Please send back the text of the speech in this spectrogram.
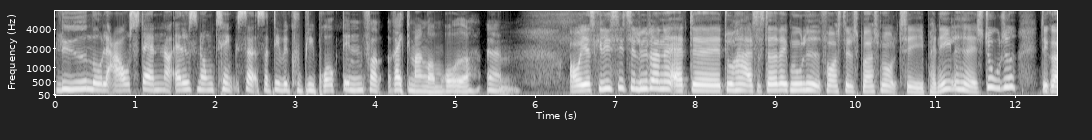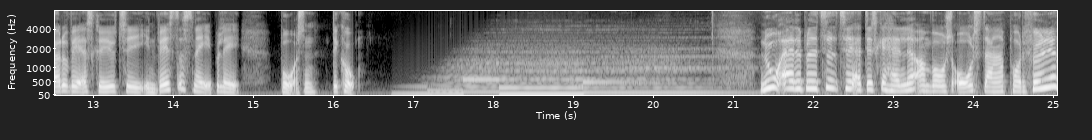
lyde, måle afstand og alle sådan nogle ting, så, så det vil kunne blive brugt inden for rigtig mange områder. Um. Og jeg skal lige sige til lytterne, at øh, du har altså stadigvæk mulighed for at stille spørgsmål til panelet her i studiet. Det gør du ved at skrive til investorsnabelag.borsen.dk. Nu er det blevet tid til, at det skal handle om vores All-Star-portefølje,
